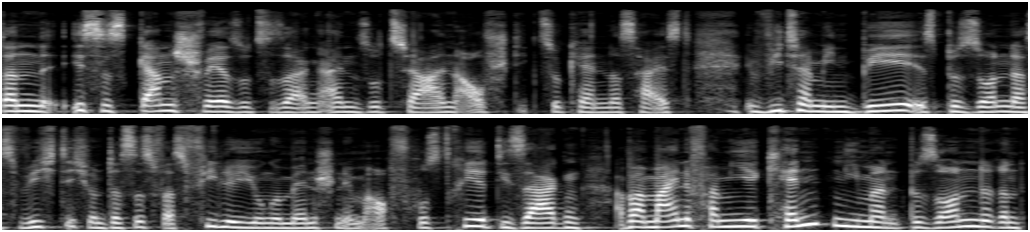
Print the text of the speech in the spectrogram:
dann ist es ganz schwer, sozusagen einen sozialen Aufstieg zu kennen. Das heißt, Vitamin B ist besonders wichtig und das ist, was viele junge Menschen eben auch frustriert. Die sagen, aber meine Familie kennt niemand Besonderen,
